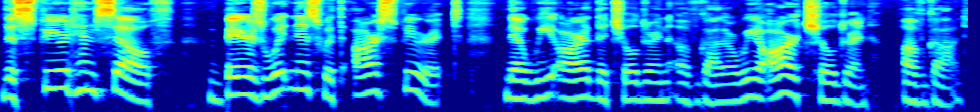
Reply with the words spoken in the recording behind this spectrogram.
the Spirit Himself bears witness with our spirit that we are the children of God, or we are children of God.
